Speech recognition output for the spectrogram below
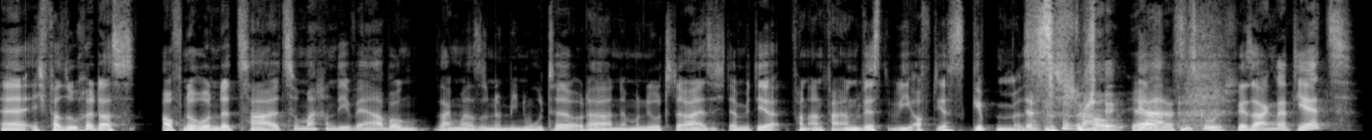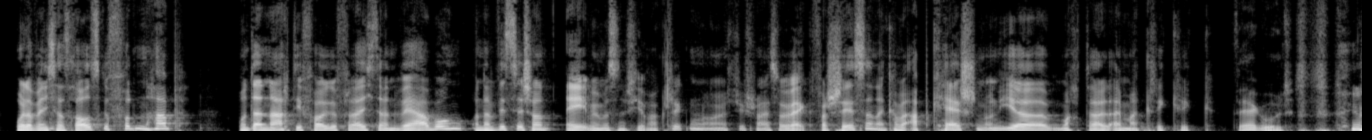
Äh, ich versuche das auf eine runde Zahl zu machen, die Werbung. Sagen wir so eine Minute oder eine Minute 30, damit ihr von Anfang an wisst, wie oft ihr skippen müsst. Das ist schlau. Ja, das ist gut. Wir sagen das jetzt oder wenn ich das rausgefunden habe und danach die Folge vielleicht dann Werbung und dann wisst ihr schon, ey, wir müssen viermal klicken und dann ist die Scheiße weg. Verstehst du? Dann können wir abcashen und ihr macht halt einmal Klick, Klick. Sehr gut.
